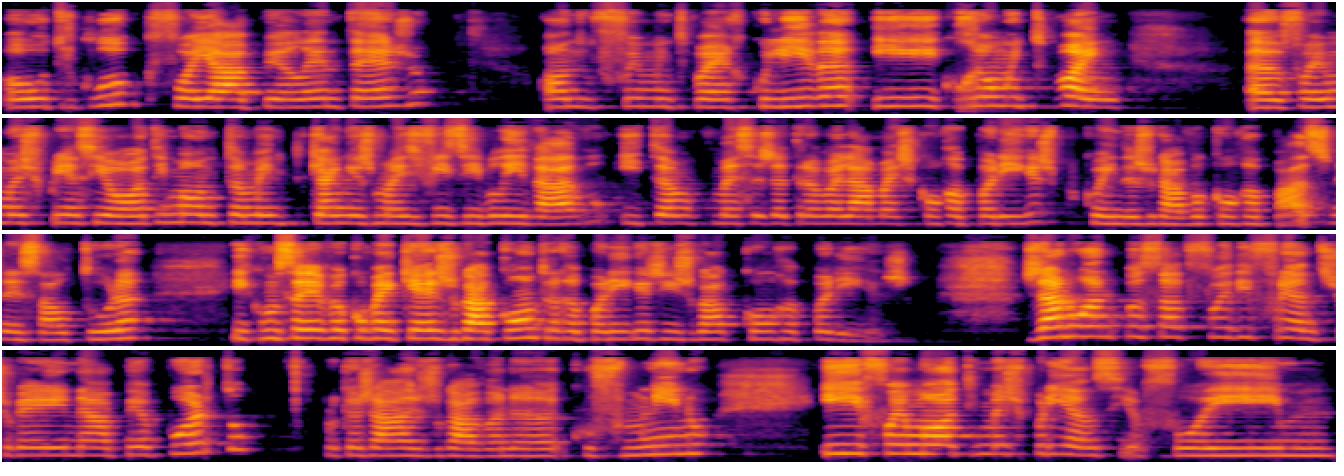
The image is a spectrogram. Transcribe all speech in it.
a outro clube, que foi a AP Alentejo, onde fui muito bem recolhida e correu muito bem. Uh, foi uma experiência ótima, onde também ganhas mais visibilidade e também começas a trabalhar mais com raparigas, porque eu ainda jogava com rapazes nessa altura, e comecei a ver como é que é jogar contra raparigas e jogar com raparigas. Já no ano passado foi diferente, joguei na AP Porto, porque eu já jogava na, com o feminino, e foi uma ótima experiência. Foi.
